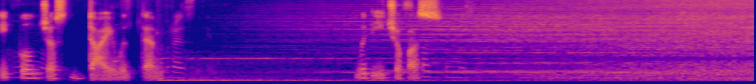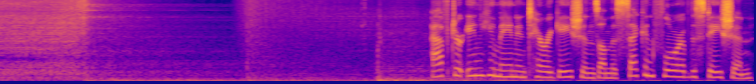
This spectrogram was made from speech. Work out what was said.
It will just die with them, with each of us. After inhumane interrogations on the second floor of the station,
